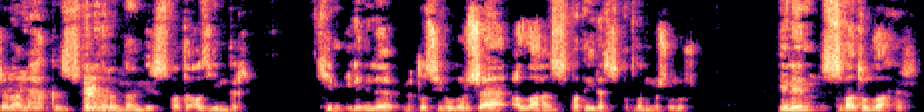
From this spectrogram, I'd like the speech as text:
Cenab-ı Hakk'ın sıfatlarından bir sıfatı azimdir. Kim ilim ile müttasif olursa Allah'ın sıfatıyla sıfatlanmış olur. İlim sıfatullah'tır.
